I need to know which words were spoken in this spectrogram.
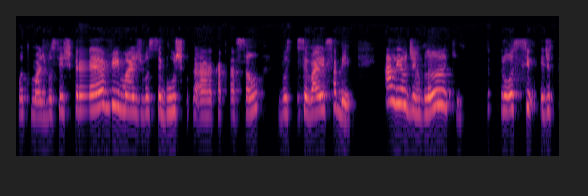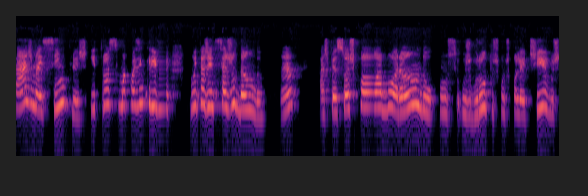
Quanto mais você escreve, mais você busca a captação, você vai saber. A Lei Aldir Blanc trouxe editais mais simples e trouxe uma coisa incrível, muita gente se ajudando, né? As pessoas colaborando com os grupos, com os coletivos,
